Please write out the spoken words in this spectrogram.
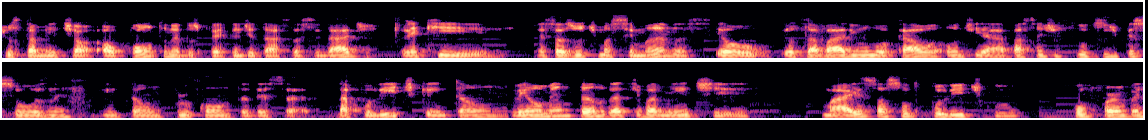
justamente ao, ao ponto né, dos pré-candidatos da cidade. É que nessas últimas semanas eu, eu trabalho em um local onde há bastante fluxo de pessoas, né? Então, por conta dessa da política, então vem aumentando gradativamente mais o assunto político conforme vai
